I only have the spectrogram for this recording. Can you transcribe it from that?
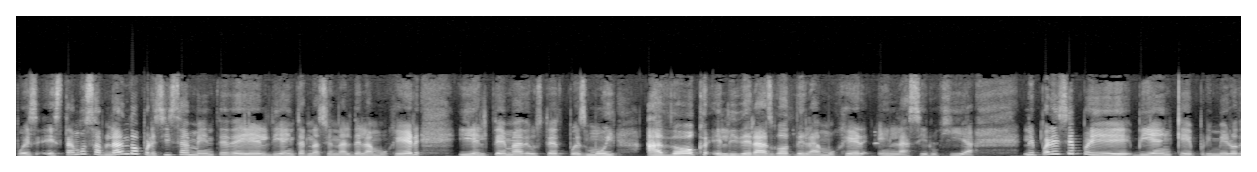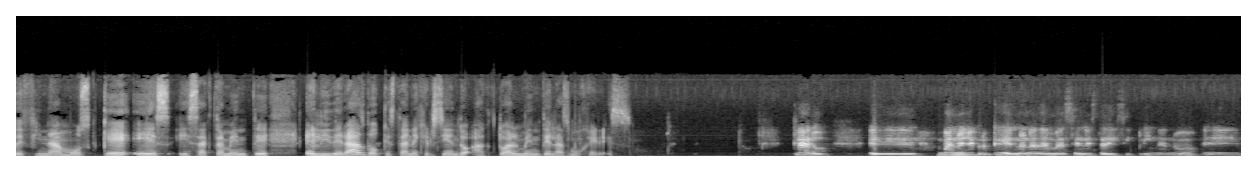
pues estamos hablando precisamente del Día Internacional de la Mujer y el tema de usted, pues muy ad hoc, el liderazgo de la mujer en la cirugía. ¿Le parece bien que primero definamos qué es exactamente el liderazgo que están ejerciendo actualmente las mujeres? Claro, eh, bueno, yo creo que no nada más en esta disciplina, ¿no? Eh,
